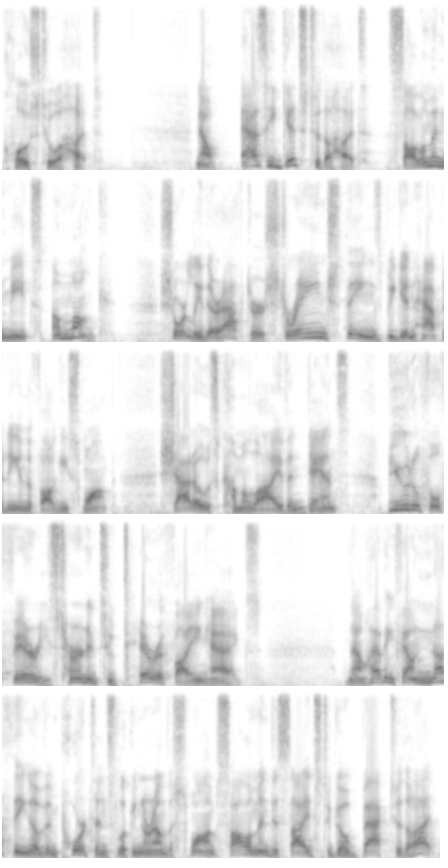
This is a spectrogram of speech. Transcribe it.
close to a hut. Now, as he gets to the hut, Solomon meets a monk. Shortly thereafter, strange things begin happening in the foggy swamp. Shadows come alive and dance. Beautiful fairies turn into terrifying hags. Now, having found nothing of importance looking around the swamp, Solomon decides to go back to the hut.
